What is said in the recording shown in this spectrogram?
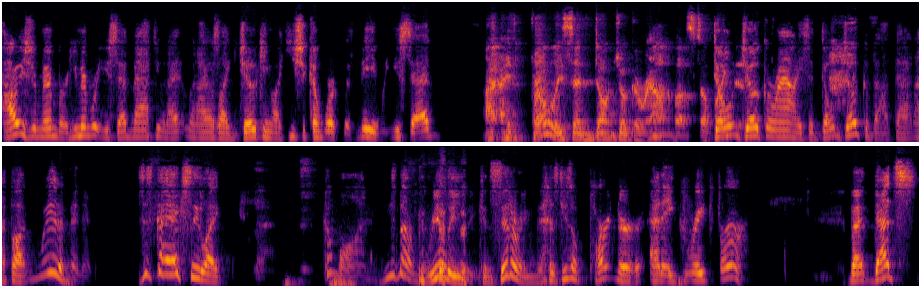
I always remember, do you remember what you said, Matthew, when I, when I was like joking, like you should come work with me, what you said? I, I probably said, don't joke around about stuff. Don't like joke around. He said, don't joke about that. And I thought, wait a minute. Is this guy actually like, come on, he's not really considering this. He's a partner at a great firm. But that's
